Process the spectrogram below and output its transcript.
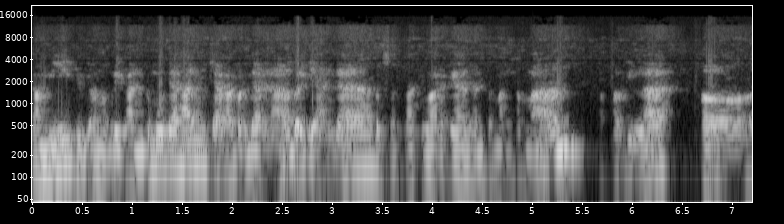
Kami juga memberikan kemudahan cara berdana bagi Anda beserta keluarga dan teman-teman apabila uh,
